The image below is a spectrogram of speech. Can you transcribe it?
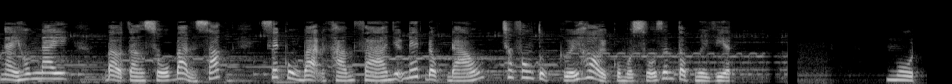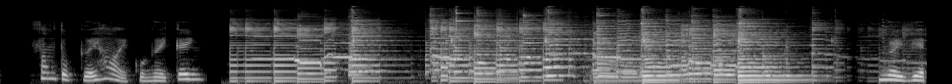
Ngày hôm nay, Bảo tàng số bản sắc sẽ cùng bạn khám phá những nét độc đáo trong phong tục cưới hỏi của một số dân tộc người Việt. một Phong tục cưới hỏi của người Kinh Người Việt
